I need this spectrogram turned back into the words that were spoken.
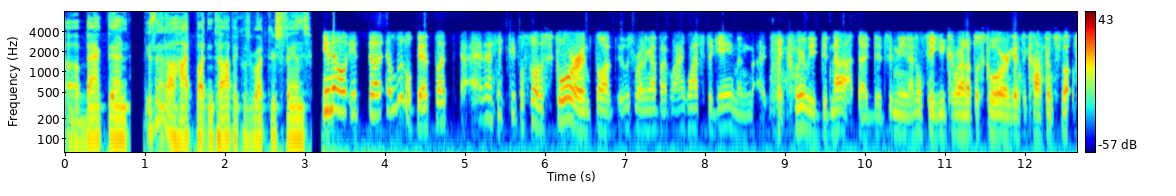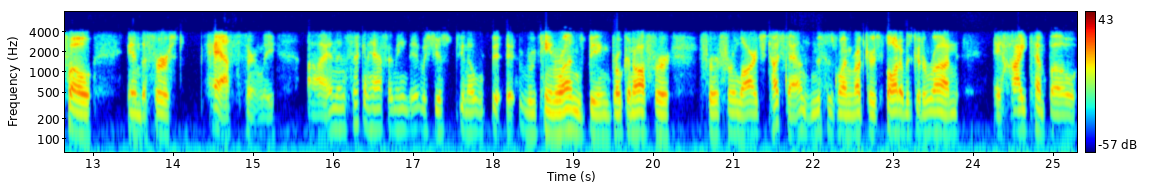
uh, back then. Is that a hot button topic with Rutgers fans? You know, it uh, a little bit, but I think people saw the score and thought it was running up. I watched the game and I, I clearly did not. I did. I mean, I don't think you can run up a score against a conference foe in the first half, certainly. Uh, and then second half, I mean, it was just you know it, it, routine runs being broken off for for for large touchdowns, and this is when Rutgers thought it was going to run a high tempo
